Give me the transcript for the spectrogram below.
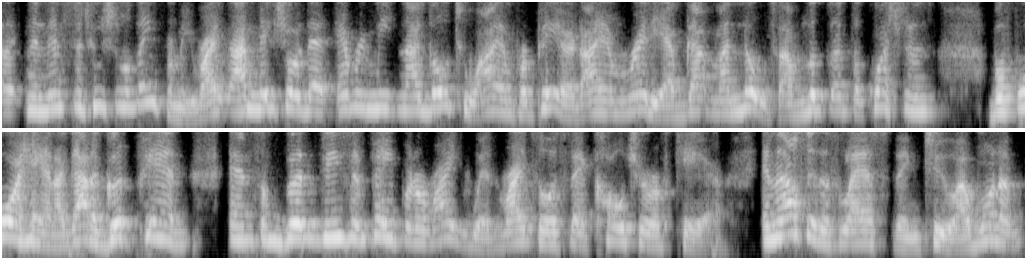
uh, an institutional thing for me, right? I make sure that every meeting I go to, I am prepared, I am ready, I've got my notes, I've looked at the questions beforehand, I got a good pen and some good decent paper to write with, right? So it's that culture of care. And then I'll say this last thing too. I want to,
